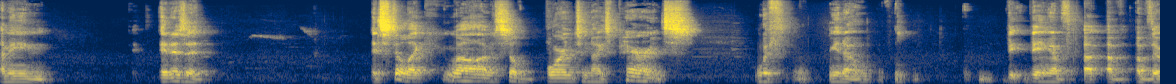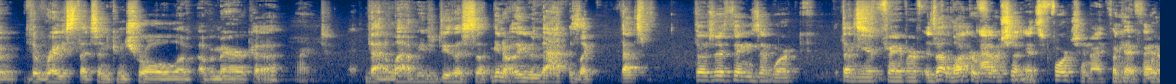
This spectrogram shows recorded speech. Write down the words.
I mean, it is a. It's still like well, I was still born to nice parents, with you know, be, being of, of of the the race that's in control of, of America Right. That allowed me to do this. You know, even that is like that's Those are things that work That's- in your favor. is that luck or fortune? It's fortune, I think. Okay, I fortune.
